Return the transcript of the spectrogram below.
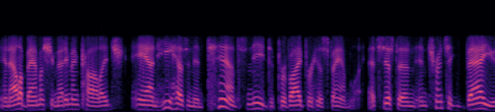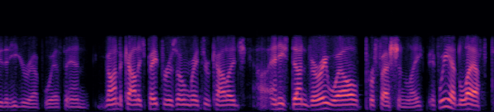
in Alabama. She met him in college, and he has an intense need to provide for his family. That's just an intrinsic value that he grew up with, and gone to college, paid for his own way through college, uh, and he's done very well professionally. If we had left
